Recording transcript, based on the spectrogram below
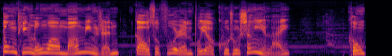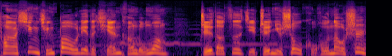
洞庭龙王忙命人告诉夫人，不要哭出声音来，恐怕性情暴烈的钱塘龙王。知道自己侄女受苦后闹事，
